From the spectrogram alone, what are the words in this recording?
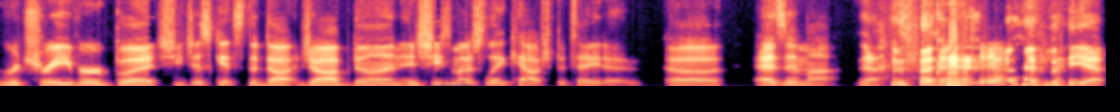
retriever, but she just gets the do- job done. And she's mostly a couch potato, uh, as am I. But, Yeah. but yeah,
